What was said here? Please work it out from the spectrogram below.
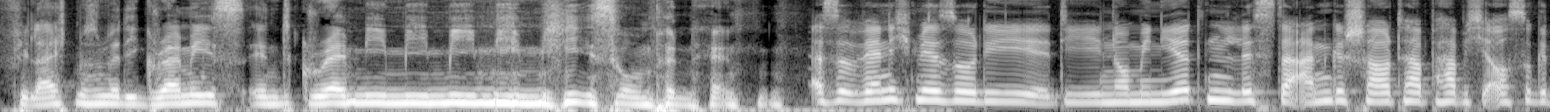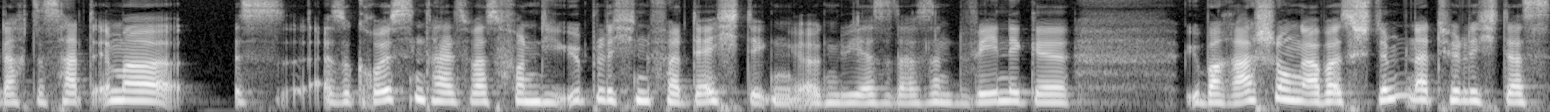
Vielleicht müssen wir die Grammys in Grammy Mi Mi Mi Mies umbenennen. Also wenn ich mir so die, die Nominiertenliste angeschaut habe, habe ich auch so gedacht, es hat immer, ist also größtenteils was von die üblichen Verdächtigen irgendwie. Also da sind wenige Überraschungen, aber es stimmt natürlich, dass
